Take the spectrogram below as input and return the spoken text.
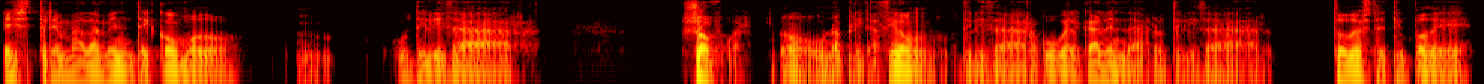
extremadamente cómodo mm, utilizar software, ¿no? Una aplicación, utilizar Google Calendar, utilizar todo este tipo de,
